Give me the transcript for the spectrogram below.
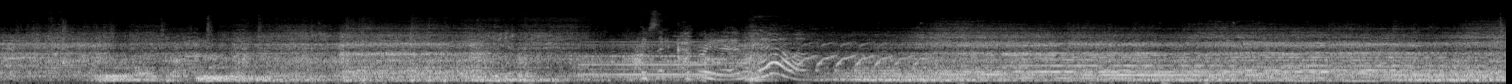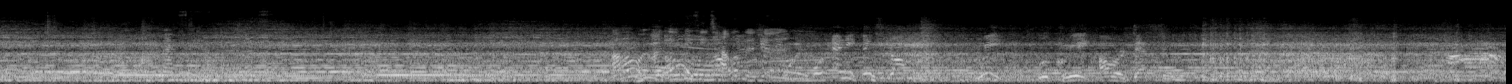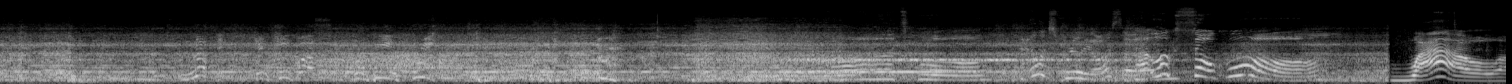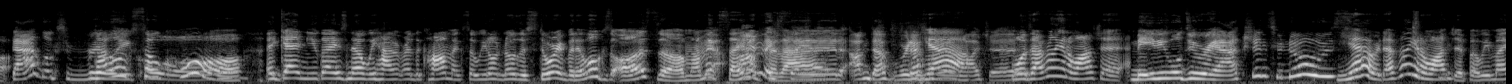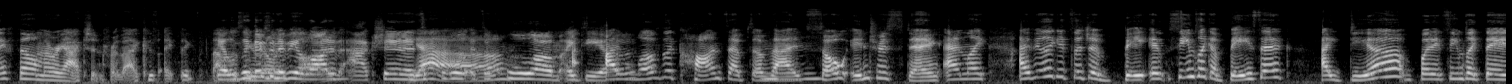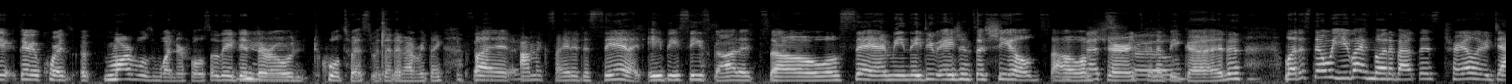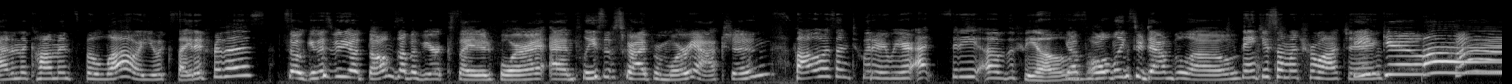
it! Anything stops us, we will create our destiny. Nothing can keep us from being free. Oh, that's cool. That looks really awesome. That looks so cool. Wow. That looks really that looks cool. so cool. Again, you guys know we haven't read the comics, so we don't know the story, but it looks awesome. I'm Yeah, excited I'm for that. excited. I'm def- we're definitely Yeah. gonna watch it. We're definitely gonna watch it. Maybe we'll do reactions. Who knows? Yeah, we're definitely gonna watch it, but we might film a reaction for that because I think that yeah, it looks like there's really gonna be a lot of action. And it's Yeah. a cool. It's a cool um idea. I love the concept of that. Mm-hmm. It's so interesting, and like I feel like it's such a ba- It seems like a basic idea, but it seems like they they of course uh, Marvel's wonderful, so they did their own cool twist with it and everything. Exactly. But I'm excited to see it. ABC's got it, so we'll see. I mean, they do Agents of Shield, so I'm That's sure it's gonna be good. Let us know what you guys thought about this trailer down in the comments below. Are you excited for this? So give this video a thumbs up if you're excited for it, and please subscribe for more reactions. Follow us on Twitter. We are at City of the Feels. Yep, all links are down below. Thank you so much for watching. Thank you. Bye.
